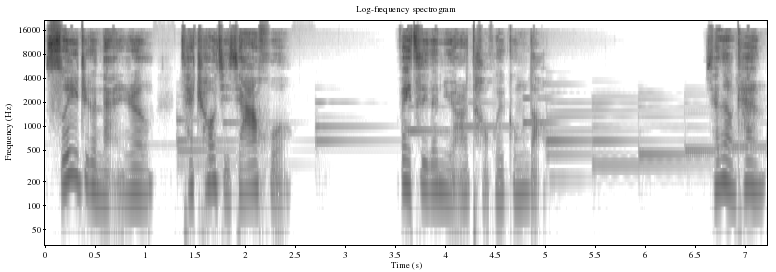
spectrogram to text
所以这个男人才抄起家伙，为自己的女儿讨回公道。想想看，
